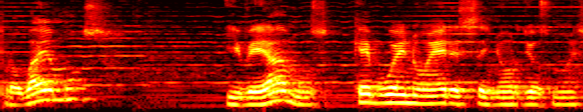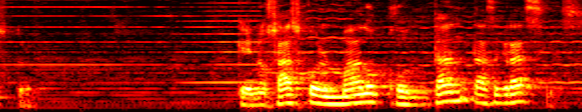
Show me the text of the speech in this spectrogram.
probemos y veamos qué bueno eres, Señor Dios nuestro, que nos has colmado con tantas gracias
